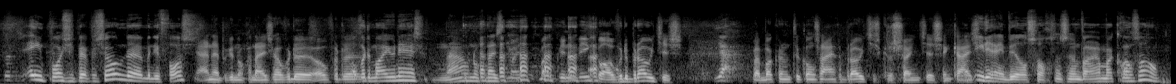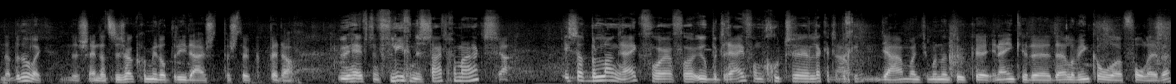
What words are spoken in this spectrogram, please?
Dat is één portie per persoon, uh, meneer Vos. Ja, dan heb ik het nog ineens over de... Over de, over de mayonaise. Nou, nog ineens maar ook in de winkel, over de broodjes. Ja. Wij bakken natuurlijk onze eigen broodjes, croissantjes en keizers. Iedereen wil s ochtends een warme croissant. Dat bedoel ik. Dus, en dat is ook gemiddeld 3000 per stuk per dag. U heeft een vliegende start gemaakt. Ja. Is dat belangrijk voor, voor uw bedrijf om goed uh, lekker te nou, beginnen? Ja, want je moet natuurlijk uh, in één keer de, de hele winkel uh, vol hebben.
